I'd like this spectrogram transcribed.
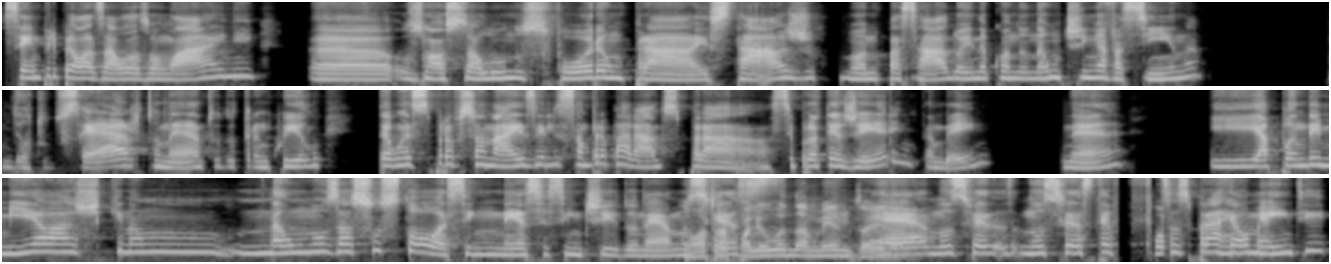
sempre pelas aulas online, os nossos alunos foram para estágio no ano passado, ainda quando não tinha vacina, deu tudo certo, né? Tudo tranquilo. Então esses profissionais eles são preparados para se protegerem também, né? E a pandemia, eu acho que não, não nos assustou, assim, nesse sentido, né? Nos não atrapalhou fez, o andamento aí. É, né? nos, fez, nos fez ter forças para realmente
